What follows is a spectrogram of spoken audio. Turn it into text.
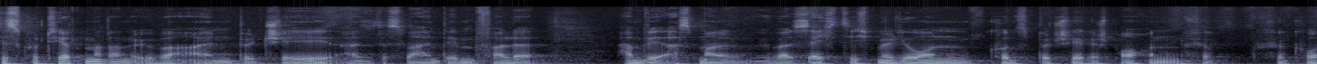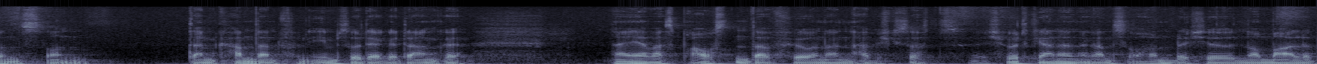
diskutiert man dann über ein Budget, also das war in dem Falle, haben wir erstmal über 60 Millionen Kunstbudget gesprochen für, für Kunst und dann kam dann von ihm so der Gedanke, naja, was brauchst du denn dafür? Und dann habe ich gesagt, ich würde gerne eine ganz ordentliche, normale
